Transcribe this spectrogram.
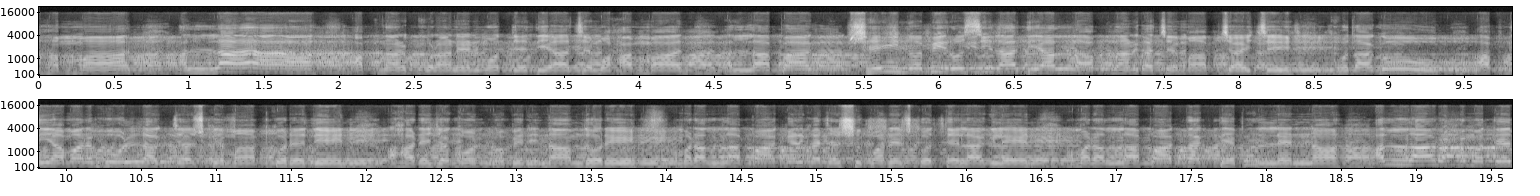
আহম্মদ। আল্লাহ আপনার কোরআনের মধ্যে দেওয়া আছে মোহাম্মদ। আল্লাহ পাক সেই নবী রসিলা দিয়ে আল্লাহ আপনার কাছে মাপ চাইছে। খোদা গো, আপনি আমার ভুল লাগজাসকে মাফ করে দেন। আহারে যখন নবীর নাম ধরে আমার আল্লাহ পাকের কাছে সুপারিশ করতে লাগলেন, আমার আল্লাহ পাক থাকতে পারলেন না। আল্লাহ রহমতের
